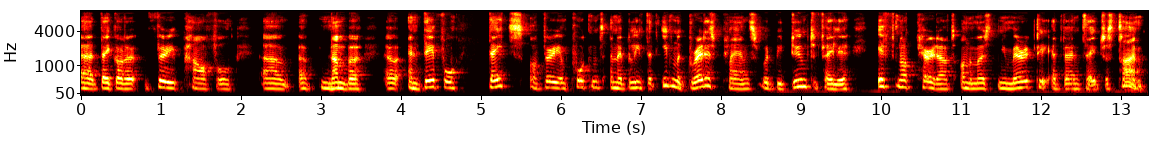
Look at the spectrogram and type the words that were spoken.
uh, they got a very powerful uh, number. Uh, and therefore, dates are very important, and they believe that even the greatest plans would be doomed to failure if not carried out on the most numerically advantageous time.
